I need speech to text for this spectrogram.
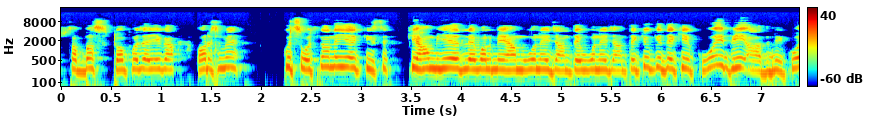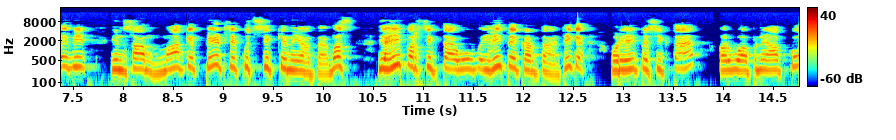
सब बस टॉप हो जाइएगा और इसमें कुछ सोचना नहीं है कि कि हम ये लेवल में हम वो नहीं जानते, वो नहीं जानते, क्योंकि देखिए, कोई भी आदमी, कोई भी इंसान माँ के पेट से कुछ सीख के नहीं आता है। बस यहीं पर सीखता है, वो यहीं पे करता है, ठीक है? और यहीं पे सीखता है और वो अपने आप को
